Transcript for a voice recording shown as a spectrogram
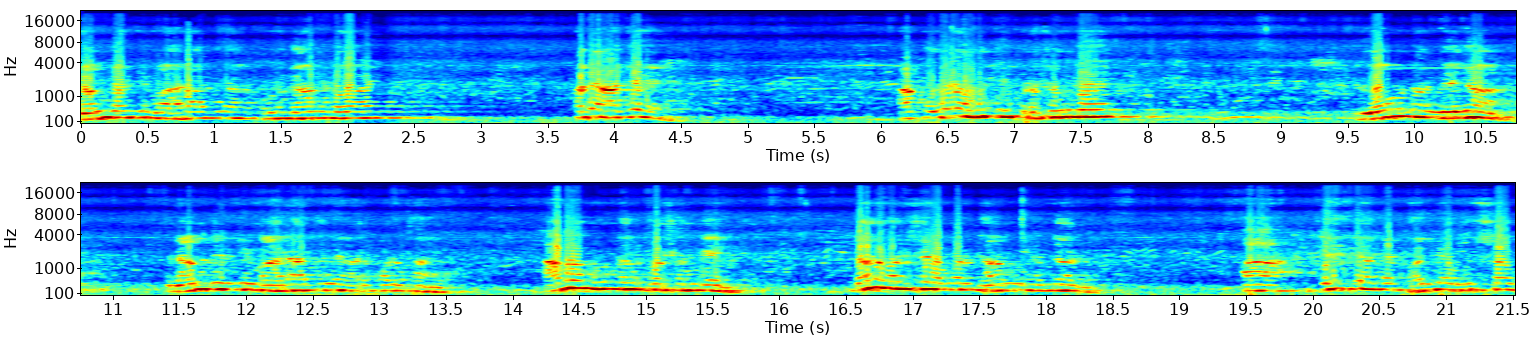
રામદેવજી મહારાજના ગુણગાન ગવાય. અને આજે આ પૂર્ણાહુતિ પ્રસંગે નવના નેજા રામદેવજી મહારાજને અર્પણ થાય. આવા મંગલ પ્રસંગે દર વર્ષે અમરધામની અંદર આ દિવ્ય અને ભવ્ય ઉત્સવ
